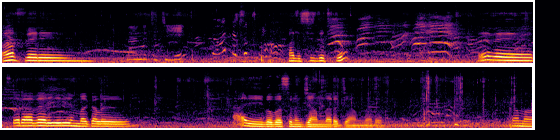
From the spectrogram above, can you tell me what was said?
Aferin. Ben de tutayım. Hadi siz de tutun. Evet beraber yürüyün bakalım. Ay babasının canları canları. Tamam.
